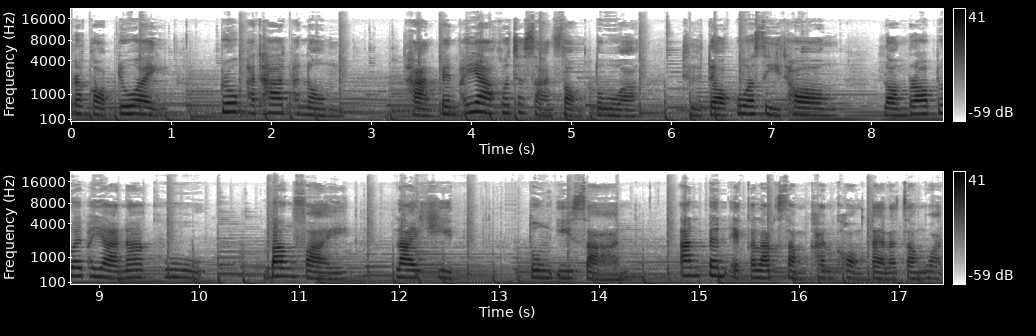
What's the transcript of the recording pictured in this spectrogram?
ประกอบด้วย รูปพระธาตุพนม ฐานเป็นพญาโคชสารสองตัว ถือดอกบัวสีทอง ล้อมรอบด้วยพญานาคคู่บั้งไฟ ลายขีดตุงอีสาน อันเป็นเอกลักษณ์สำคัญของแต่ละจังหวัด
